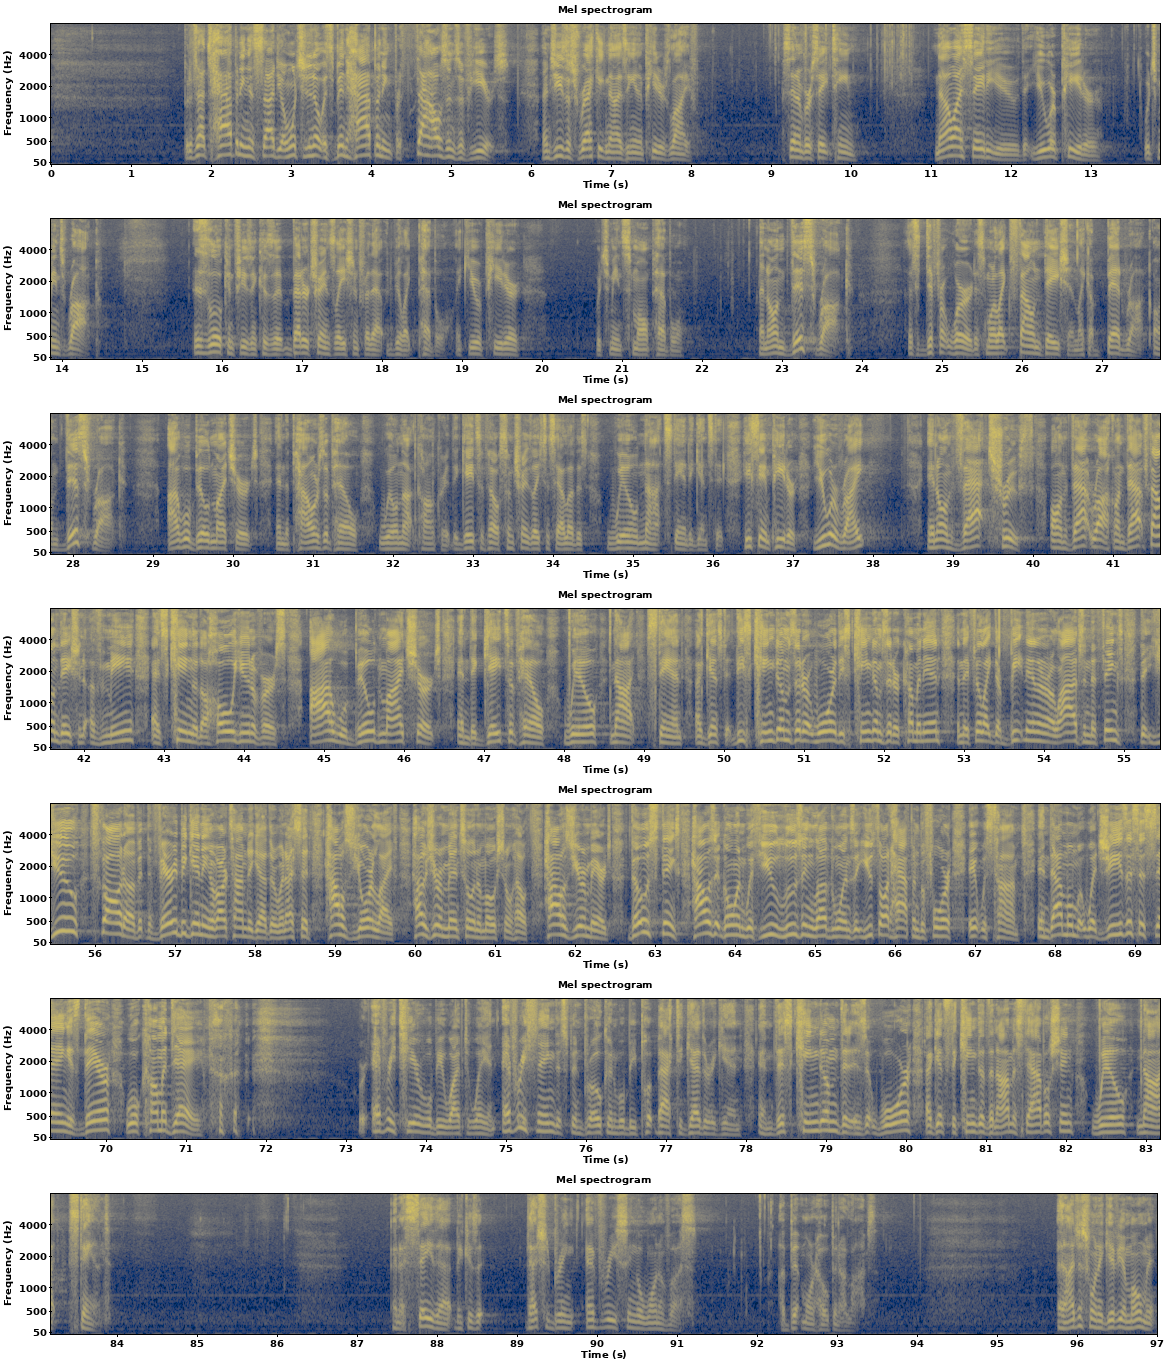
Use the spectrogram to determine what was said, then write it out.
But if that's happening inside you, I want you to know it's been happening for thousands of years. And Jesus recognizing it in Peter's life. said in verse 18, Now I say to you that you are Peter, which means rock. This is a little confusing because a better translation for that would be like pebble. Like you are Peter, which means small pebble. And on this rock, that's a different word. It's more like foundation, like a bedrock. On this rock, I will build my church, and the powers of hell will not conquer it. The gates of hell, some translations say, I love this, will not stand against it. He's saying, Peter, you were right. And on that truth, on that rock, on that foundation of me as king of the whole universe, I will build my church, and the gates of hell will not stand against it. These kingdoms that are at war, these kingdoms that are coming in, and they feel like they're beating in on our lives, and the things that you thought of at the very beginning of our time together when I said, How's your life? How's your mental and emotional health? How's your marriage? Those things, how is it going with you losing loved ones that you thought happened before it was time? In that moment, what Jesus is saying is there will come a day where every tear will be wiped away and everything that's been broken will be put back together again. And this kingdom that is at war against the kingdom that I'm establishing will not stand. And I say that because it, that should bring every single one of us a bit more hope in our lives. And I just want to give you a moment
